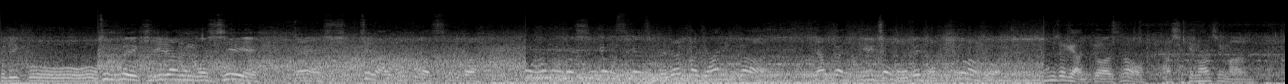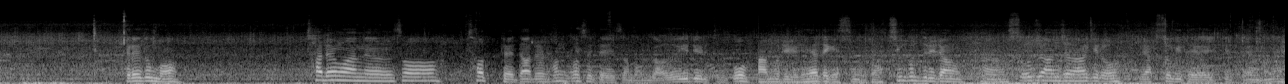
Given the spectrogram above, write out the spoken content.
그리고 유튜브의 길이라는 것이 네, 쉽진 않은 것 같습니다. 하는 거 신경 쓰면서 배달까지 하니까 약간 1.5배 더 피곤한 것 같아요. 성적이 안 좋아서 아쉽긴 하지만 그래도 뭐 촬영하면서 첫 배달을 한 것에 대해서 뭔가 의의를 두고 마무리를 해야 되겠습니다. 친구들이랑 어, 소주 한잔 하기로 약속이 되어 있기 때문에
